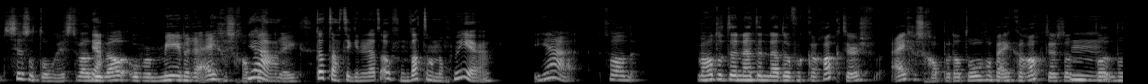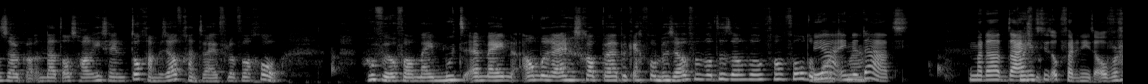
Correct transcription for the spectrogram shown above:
sisseltong is. Terwijl Ja. hij wel over meerdere eigenschappen Ja. spreekt. Dat dacht ik inderdaad ook van, wat dan nog meer? Ja, van... We hadden het er net inderdaad over karakters, eigenschappen, dat horen bij karakters. Dat, Hmm. dan, dan zou ik inderdaad als Harry zijn toch aan mezelf gaan twijfelen van, goh, hoeveel van mijn moed en mijn andere eigenschappen heb ik echt van mezelf en wat is dan van, van Voldemort? ja, inderdaad. Maar da- daar heeft hij het ook verder niet over.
